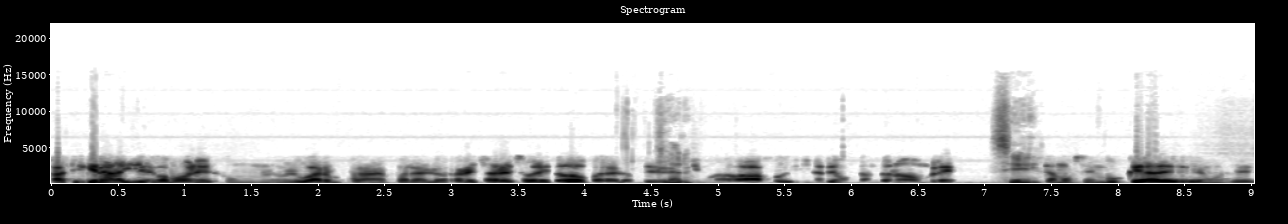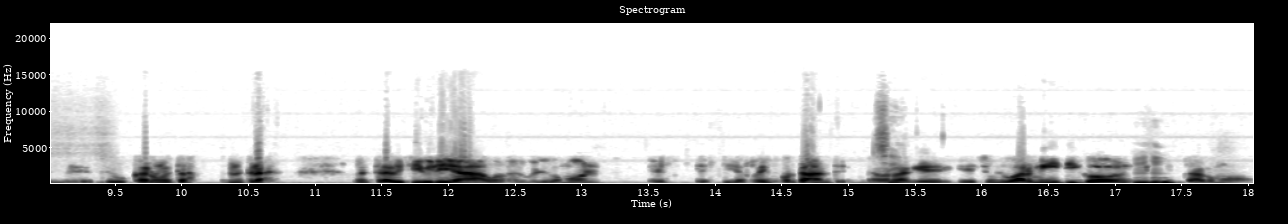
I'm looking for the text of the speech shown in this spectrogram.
así que nada, y el Gomón es un, un lugar para, para los realizadores, sobre todo para los que Claro. venimos abajo y no tenemos tanto nombre. Y Sí, estamos en búsqueda de, digamos, de, de- de buscar nuestra, nuestra, nuestra visibilidad. Bueno, el Gomón es, es sí, re importante. La Sí. verdad que, que es un lugar mítico, que Ujú. está como.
